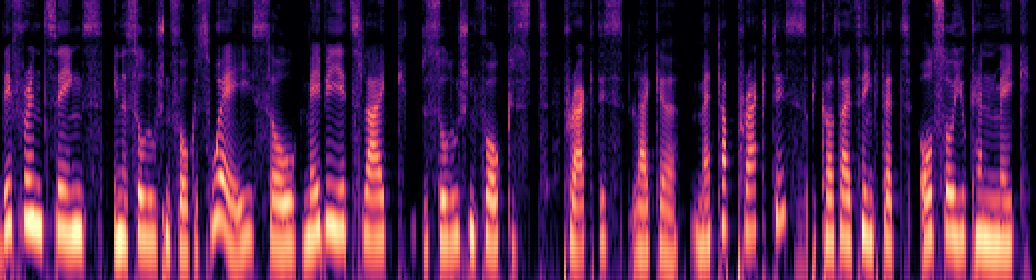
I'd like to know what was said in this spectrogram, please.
different things in a solution focused way. So maybe it's like the solution focused practice like a meta practice mm. because I think that also you can make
